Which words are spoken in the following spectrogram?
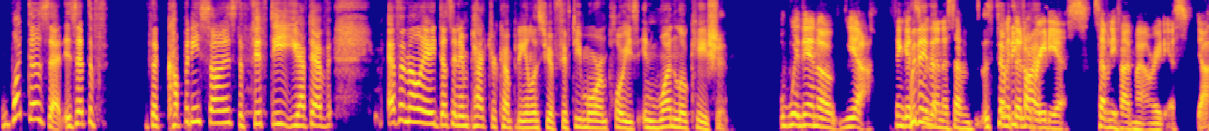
what does that is that the the company size the 50 you have to have FMLA doesn't impact your company unless you have 50 more employees in one location Within a yeah, think it's Within within, a- seven within a radius, seventy five mile radius. Yeah.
